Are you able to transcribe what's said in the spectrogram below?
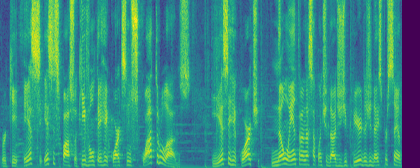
porque esse, esse espaço aqui vão ter recortes nos quatro lados. E esse recorte não entra nessa quantidade de perda de 10%.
